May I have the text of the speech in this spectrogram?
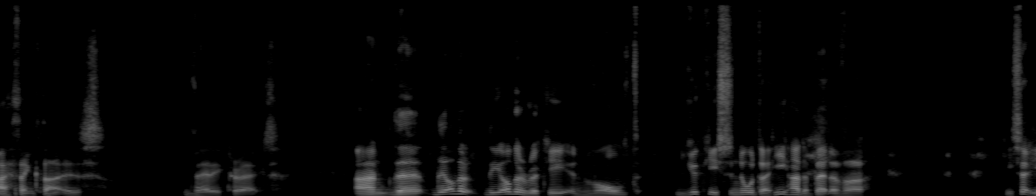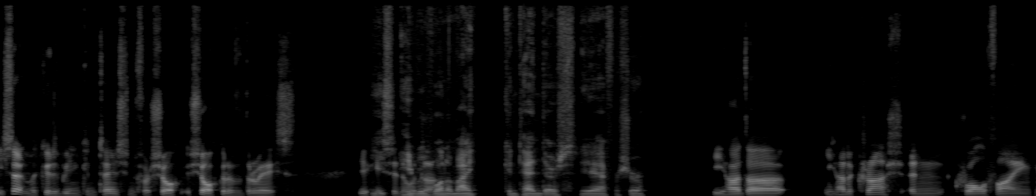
I think that is very correct. And the the other the other rookie involved, Yuki Tsunoda, he had a bit of a. He said he certainly could have been in contention for shock, shocker of the race. Yuki he, Tsunoda. He was one of my contenders, yeah, for sure. He had a he had a crash in qualifying,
